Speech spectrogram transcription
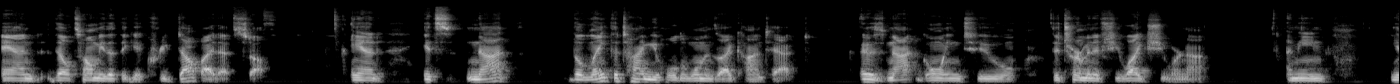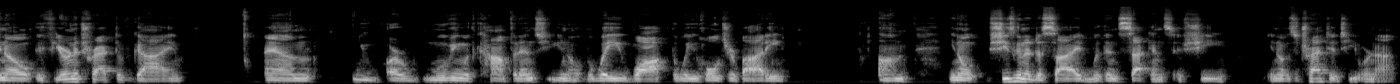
and they'll tell me that they get creeped out by that stuff. And it's not the length of time you hold a woman's eye contact is not going to determine if she likes you or not. I mean, you know, if you're an attractive guy and you are moving with confidence, you know, the way you walk, the way you hold your body, um, you know, she's going to decide within seconds if she, you know, is attracted to you or not.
